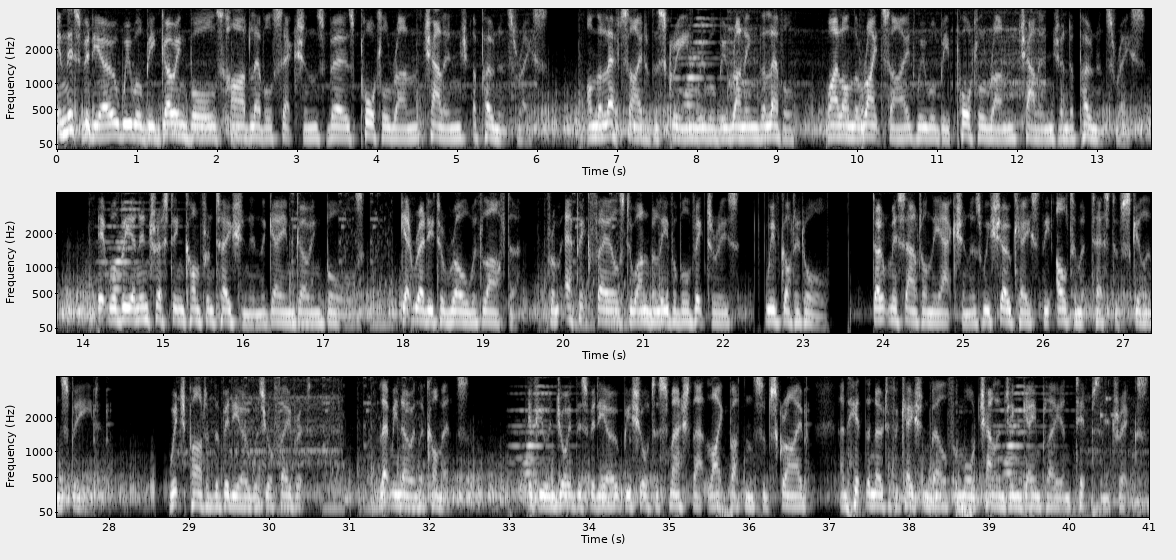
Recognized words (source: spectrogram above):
In this video, we will be going balls hard level sections versus portal run, challenge, opponents race. On the left side of the screen, we will be running the level, while on the right side, we will be portal run, challenge and opponents race. It will be an interesting confrontation in the game going balls. Get ready to roll with laughter. From epic fails to unbelievable victories, we've got it all. Don't miss out on the action as we showcase the ultimate test of skill and speed. Which part of the video was your favourite? Let me know in the comments. If you enjoyed this video, be sure to smash that like button, subscribe, and hit the notification bell for more challenging gameplay and tips and tricks.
